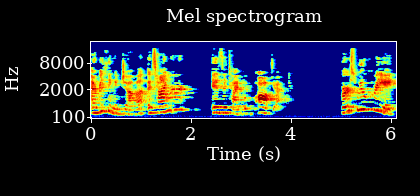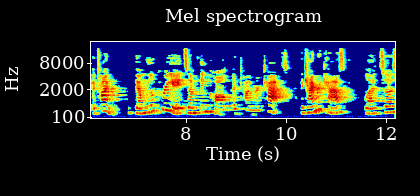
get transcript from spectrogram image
everything in Java, a timer is a type of object. First, we'll create a timer. Then we'll create something called a timer task. A timer task lets us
